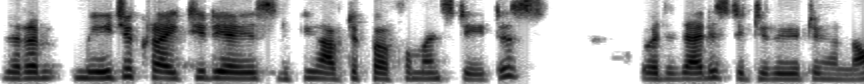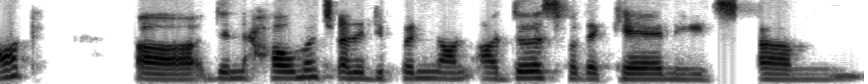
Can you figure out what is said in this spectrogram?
there are major criteria is looking after performance status, whether that is deteriorating or not. Uh, then how much are they dependent on others for their care needs? Um,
